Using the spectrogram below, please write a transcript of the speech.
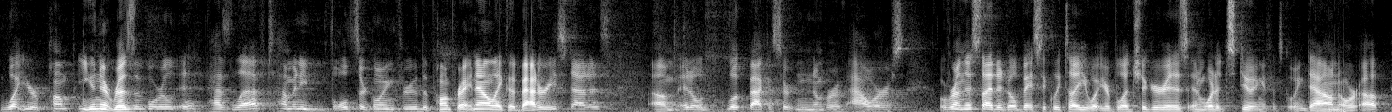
what your pump unit reservoir has left, how many volts are going through the pump right now, like the battery status. Um, it'll look back a certain number of hours. Over on this side, it'll basically tell you what your blood sugar is and what it's doing, if it's going down or up.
